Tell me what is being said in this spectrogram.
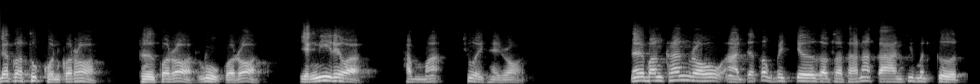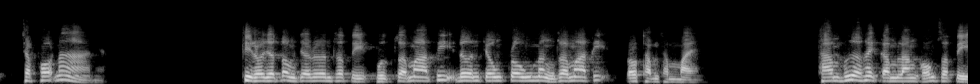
แล้วก็ทุกคนก็รอด เธอก็รอด ลูกก็รอด อย่างนี้เรียกว่าธรรมะช่วยให้รอดในบางครั้งเราอาจจะต้องไปเจอกับสถานการณ์ที่มันเกิดเฉพาะหน้าเนี่ยที่เราจะต้องเจริญสติฝึกสมาธิเดินจงกรมมั่งสมาธิเราทำทำไมทำเพื่อให้กำลังของสติ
